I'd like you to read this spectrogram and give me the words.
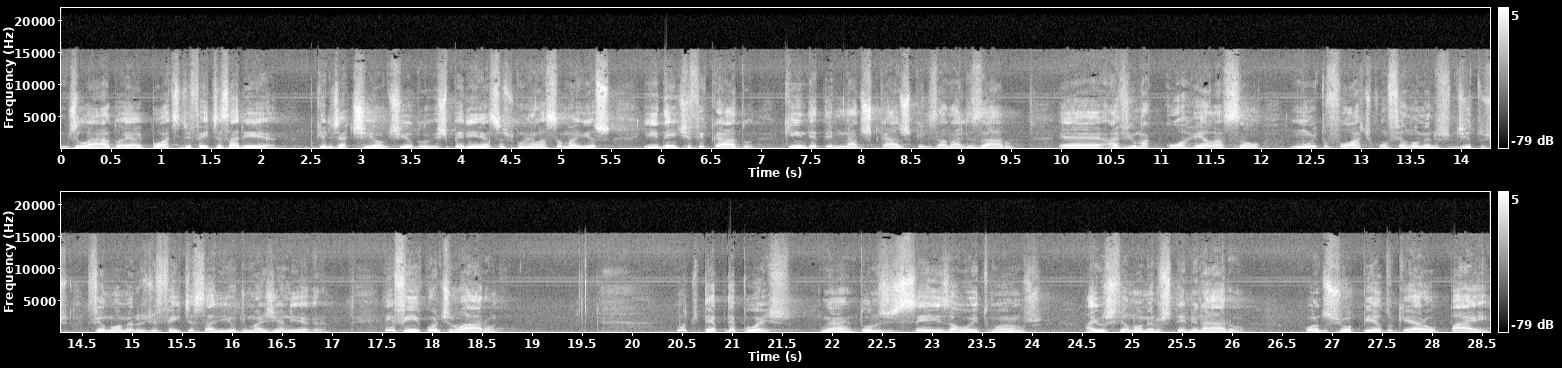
de lado a hipótese de feitiçaria, porque eles já tinham tido experiências com relação a isso e identificado que em determinados casos que eles analisaram é, havia uma correlação muito forte com fenômenos ditos fenômenos de feitiçaria ou de magia negra. Enfim, continuaram. Muito tempo depois, né, em torno de seis a oito anos, aí os fenômenos terminaram quando o senhor Pedro, que era o pai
